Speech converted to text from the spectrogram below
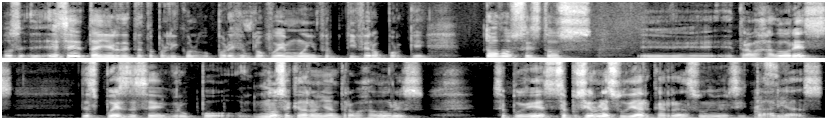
O sea, ese taller de teatro político, por ejemplo, fue muy fructífero porque todos estos eh, trabajadores, después de ese grupo, no se quedaron ya en trabajadores, se, se pusieron a estudiar carreras universitarias.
